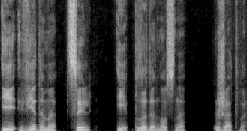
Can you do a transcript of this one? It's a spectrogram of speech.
и ведома цель, и плодоносна жатва.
